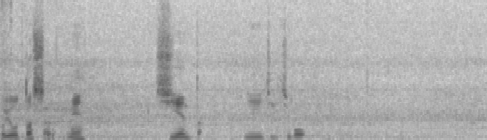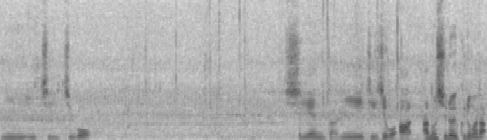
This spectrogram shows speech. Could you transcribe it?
トヨタ車ですね。シエンタ。2115 2115シエンタ。2115ああの白い車だ。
